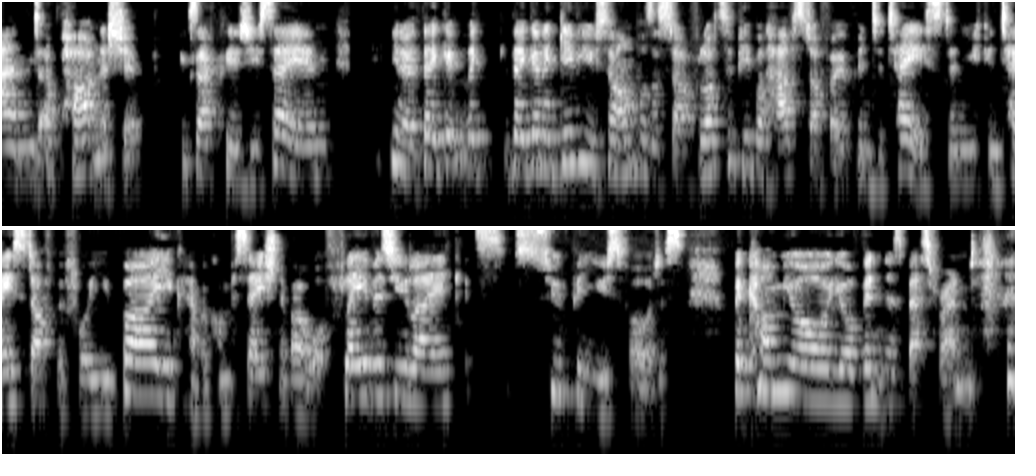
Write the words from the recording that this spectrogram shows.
and a partnership exactly as you say. And you know they get like they're going to give you samples of stuff. Lots of people have stuff open to taste and you can taste stuff before you buy. You can have a conversation about what flavors you like. It's super useful. Just become your your vintner's best friend.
